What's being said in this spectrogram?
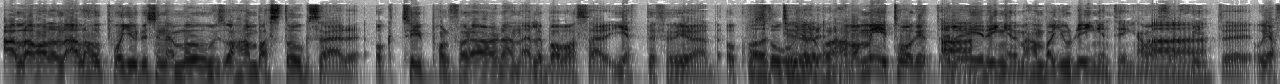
alla, alla höll på och gjorde sina moves och han bara stod så här och typ höll för öronen eller bara var så här jätteförvirrad. Och Och stod och gjorde, han var med i tåget, Ja. eller i ringen, men han bara gjorde ingenting. Han var så här skit, eh, och jag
